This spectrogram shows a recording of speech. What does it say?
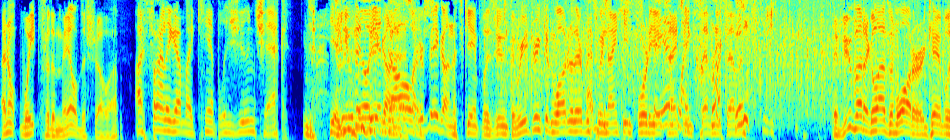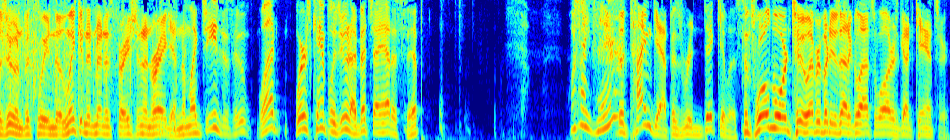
I don't wait for the mail to show up. I finally got my Camp Lejeune check. Yeah, you've been big on this. You're big on this Camp Lejeune thing. Were you drinking water there between 1948 and spent like 1977? crazy. If you've had a glass of water in Camp Lejeune between the Lincoln administration and Reagan, I'm like, Jesus, who? What? Where's Camp Lejeune? I bet you I had a sip. Was I there? The time gap is ridiculous. Since World War II, everybody who's had a glass of water has got cancer.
